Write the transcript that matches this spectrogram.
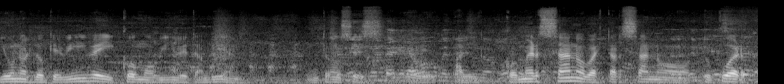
y uno es lo que vive y cómo vive también. Entonces, eh, al comer sano va a estar sano tu cuerpo,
